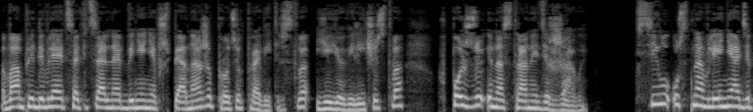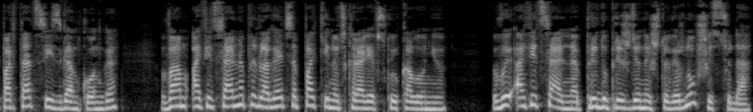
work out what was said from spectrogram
Вам предъявляется официальное обвинение в шпионаже против правительства, Ее Величества, в пользу иностранной державы. В силу установления о депортации из Гонконга вам официально предлагается покинуть королевскую колонию. Вы официально предупреждены, что, вернувшись сюда,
